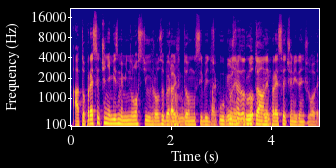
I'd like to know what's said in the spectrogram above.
A to presvedčenie my sme v minulosti už rozoberali, že to musí byť tak, úplne brutálne dotkli. presvedčený ten človek.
